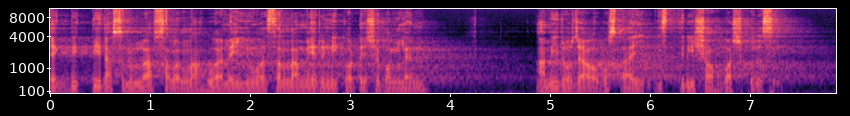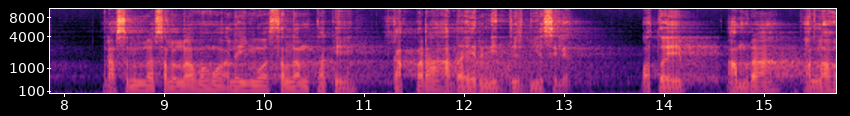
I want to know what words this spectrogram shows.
এক ব্যক্তি রাসুলুল্লাহ সাল্লাহু আলাইসাল্লামের নিকট এসে বললেন, আমি রোজা অবস্থায় স্ত্রী সহবাস করেছি। রাসুলুল্লাহ সাল্লাহ আলাইসাল্লাম তাকে কাপ্পারা আদায়ের নির্দেশ দিয়েছিলেন। অতএব আমরা আল্লাহ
